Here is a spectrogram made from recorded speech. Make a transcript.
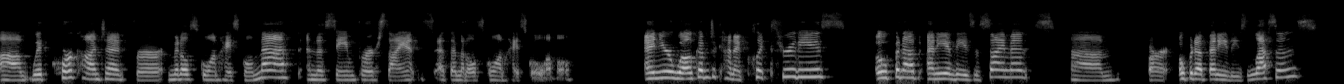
um, with core content for middle school and high school math and the same for science at the middle school and high school level. And you're welcome to kind of click through these, open up any of these assignments, um, or open up any of these lessons,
